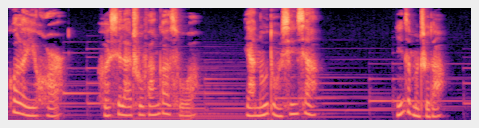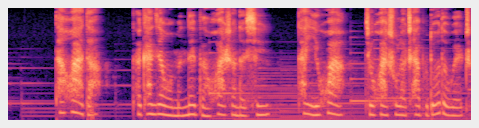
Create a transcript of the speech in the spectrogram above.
过了一会儿，荷西来厨房告诉我，雅奴懂星象。你怎么知道？他画的，他看见我们那本画上的星，他一画就画出了差不多的位置。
